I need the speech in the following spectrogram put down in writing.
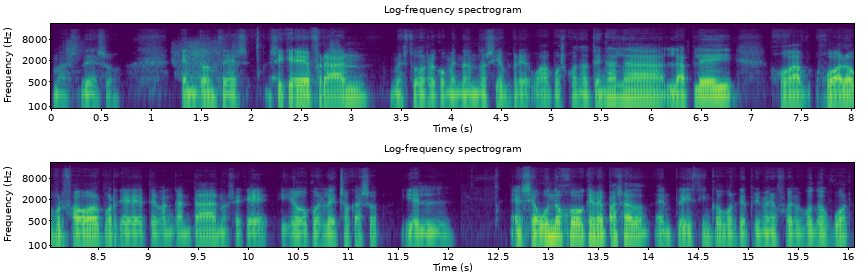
más de eso. Entonces, sí que Fran me estuvo recomendando siempre, wow, pues cuando tengas la, la Play, juega, juégalo por favor porque te va a encantar, no sé qué. Y yo pues le he hecho caso. Y el, el segundo juego que me he pasado en Play 5, porque el primero fue el God of War,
